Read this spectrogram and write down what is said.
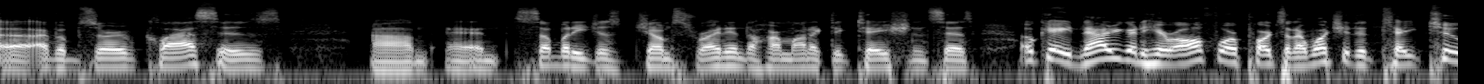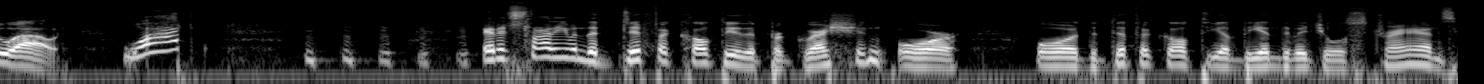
uh, I've observed classes. Um, and somebody just jumps right into harmonic dictation and says, "Okay, now you're going to hear all four parts, and I want you to take two out." What? and it's not even the difficulty of the progression or or the difficulty of the individual strands.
